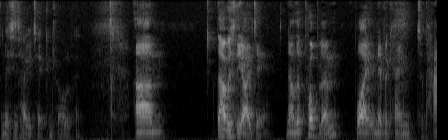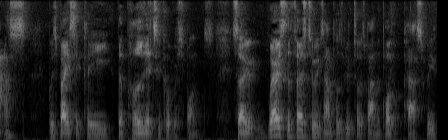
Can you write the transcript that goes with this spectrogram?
and this is how you take control of it. Um, that was the idea. Now, the problem, why it never came to pass, was basically the political response. So, whereas the first two examples we've talked about in the podcast, with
